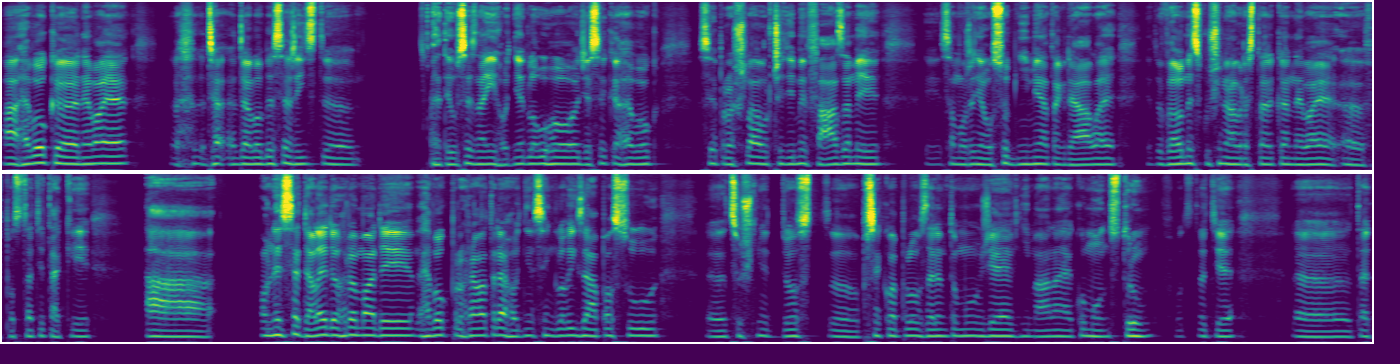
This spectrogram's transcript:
a Hevok eh, Nevaje, eh, dalo by se říct, eh, ty už se znají hodně dlouho, Jessica Hevok si prošla určitými fázemi, samozřejmě osobními a tak dále. Je to velmi zkušená wrestlerka, Neva je v podstatě taky. A oni se dali dohromady, Hevok prohrál teda hodně singlových zápasů, což mě dost eh, překvapilo vzhledem tomu, že je vnímána jako monstrum v podstatě, eh, tak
